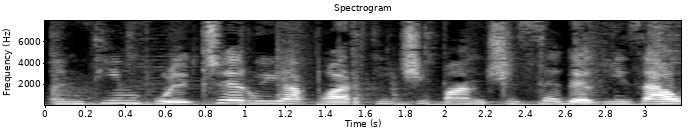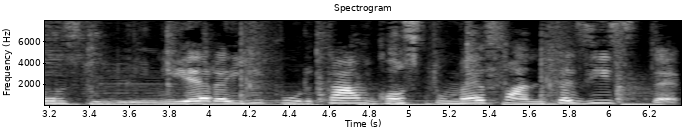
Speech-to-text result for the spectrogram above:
în timpul ceruia participanții se deghizau în sublinierei purtam costume fanteziste.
